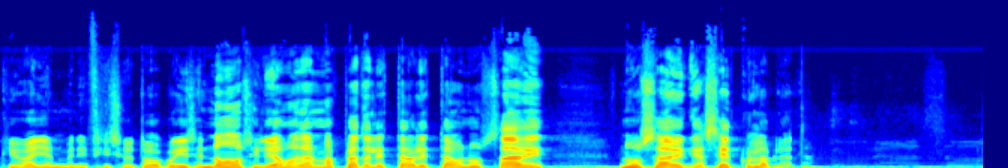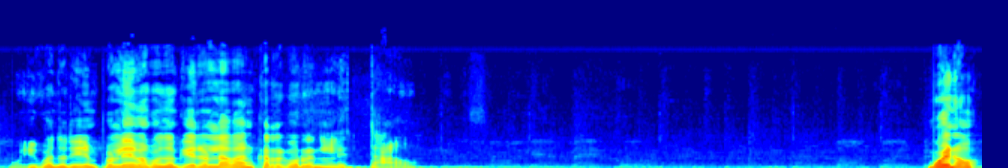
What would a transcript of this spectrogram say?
que vaya en beneficio de todos. Porque dicen, no, si le vamos a dar más plata al Estado, el Estado no sabe, no sabe qué hacer con la plata. Y cuando tienen problemas, cuando quieren la banca, recorren al Estado. Bueno,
